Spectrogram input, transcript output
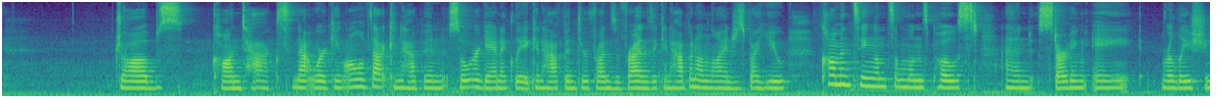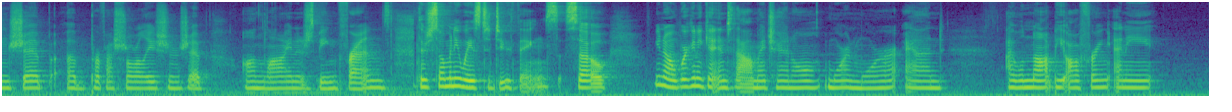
Jobs, contacts, networking, all of that can happen so organically. It can happen through friends of friends. It can happen online just by you commenting on someone's post and starting a relationship, a professional relationship online and just being friends. There's so many ways to do things. So, you know, we're going to get into that on my channel more and more and I will not be offering any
